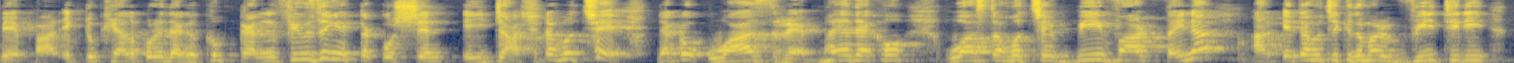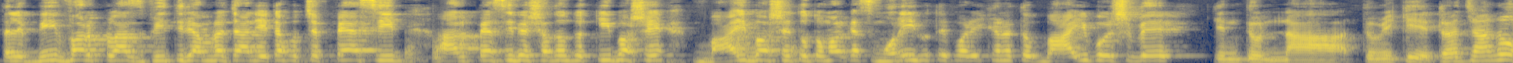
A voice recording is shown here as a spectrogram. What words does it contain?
paper একটু খেয়াল করে দেখো, খুব কনফিউজিং একটা কোশ্চেন এইটা। সেটা হচ্ছে, দেখো ওয়াজ র্যাপ ভাইয়া, দেখো ওয়াজটা হচ্ছে বি ভার্ব তাই না? আর এটা হচ্ছে কি তোমার ভি থ্রি তাহলে B verb plus V three আমরা জানি, এটা হচ্ছে প্যাসিভ আর প্যাসিভের সাধারণত কি বসে? বাই বসে। তো তোমার কাছে মনেই হতে পারে, এখানে তো বাই বসবে। কিন্তু না। তুমি কি এটা জানো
